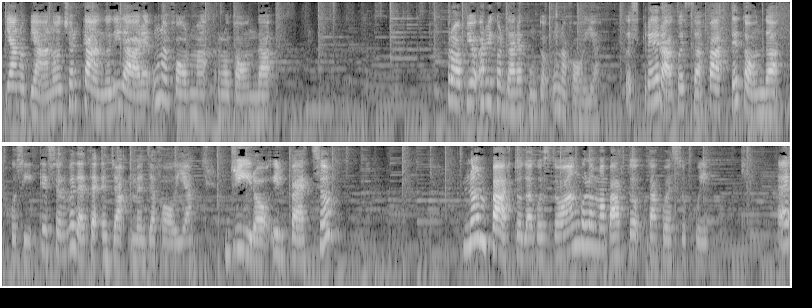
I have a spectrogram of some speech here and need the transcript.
piano piano cercando di dare una forma rotonda. Proprio a ricordare appunto una foglia. Si creerà questa parte tonda così che se vedete è già mezza foglia. Giro il pezzo. Non parto da questo angolo ma parto da questo qui. E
